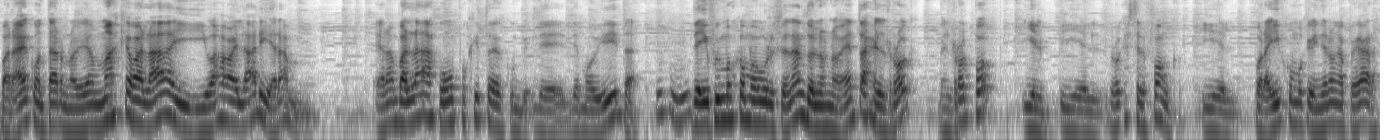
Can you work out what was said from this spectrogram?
para de contar, no había más que balada y ibas a bailar y eran, eran baladas con un poquito de, de, de movidita. De ahí fuimos como evolucionando. En los 90 el rock, el rock pop y el, y el rock es el funk. Y el, por ahí como que vinieron a pegar.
